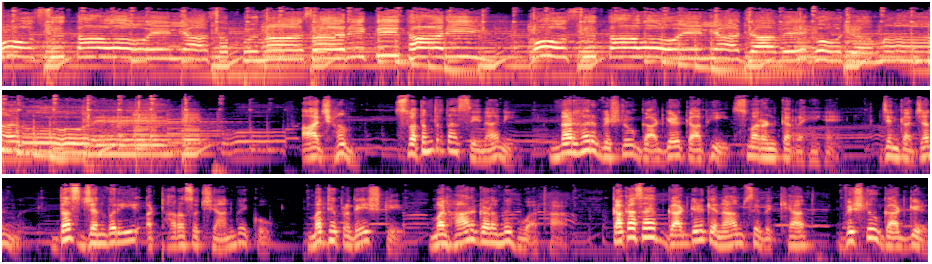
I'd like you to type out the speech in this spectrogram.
ओ सपना सर की थारी। जावे गो जमारो रे। आज हम स्वतंत्रता सेनानी नरहर विष्णु गाडगिल का भी स्मरण कर रहे हैं, जिनका जन्म 10 जनवरी 1896 को मध्य प्रदेश के मल्हारगढ़ में हुआ था। काका साहेब गाडगिल के नाम से विख्यात विष्णु गाडगिल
